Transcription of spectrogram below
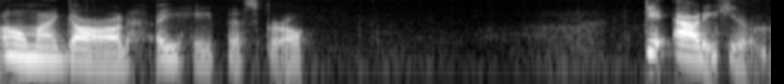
Oh my god, I hate this girl. Get out of here.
